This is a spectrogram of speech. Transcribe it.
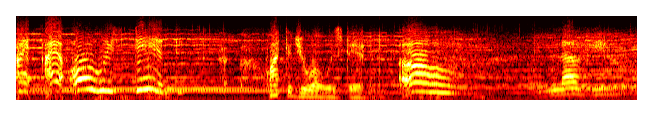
I, I always did. What did you always did? Oh, love you.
